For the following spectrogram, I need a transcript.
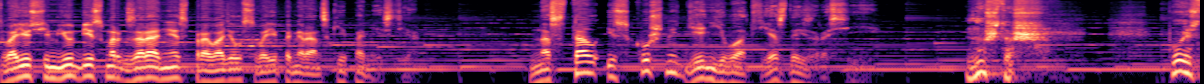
Свою семью Бисмарк заранее спровадил в свои померанские поместья. Настал и скучный день его отъезда из России. Ну что ж, поезд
